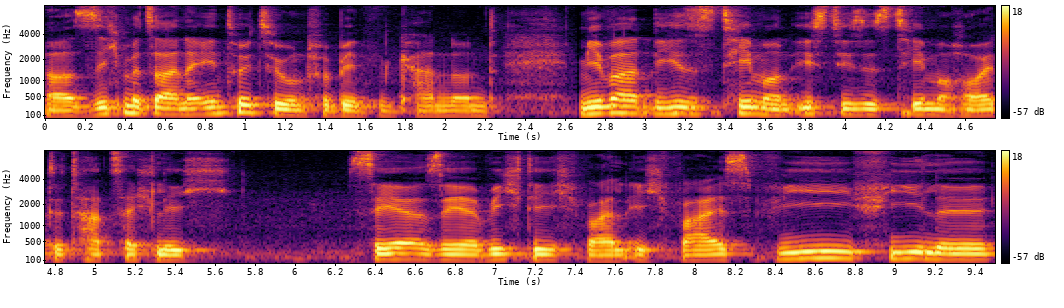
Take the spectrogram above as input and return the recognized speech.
äh, sich mit seiner Intuition verbinden kann. Und mir war dieses Thema und ist dieses Thema heute tatsächlich sehr, sehr wichtig, weil ich weiß, wie viele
